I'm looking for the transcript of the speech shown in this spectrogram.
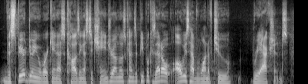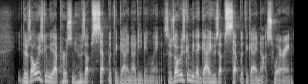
the spirit doing a work in us, causing us to change around those kinds of people, because that'll always have one of two reactions. There's always going to be that person who's upset with the guy not eating wings. There's always going to be that guy who's upset with the guy not swearing,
